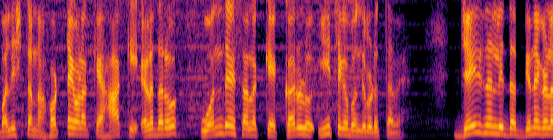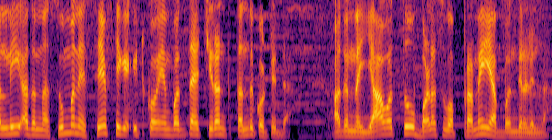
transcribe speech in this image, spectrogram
ಬಲಿಷ್ಠನ ಹೊಟ್ಟೆಯೊಳಕ್ಕೆ ಹಾಕಿ ಎಳೆದರೂ ಒಂದೇ ಸಲಕ್ಕೆ ಕರುಳು ಈಚೆಗೆ ಬಂದು ಬಿಡುತ್ತವೆ ಜೈಲಿನಲ್ಲಿದ್ದ ದಿನಗಳಲ್ಲಿ ಅದನ್ನು ಸುಮ್ಮನೆ ಸೇಫ್ಟಿಗೆ ಇಟ್ಕೋ ಎಂಬಂತೆ ಚಿರಂತ್ ತಂದುಕೊಟ್ಟಿದ್ದ. ಅದನ್ನು ಯಾವತ್ತೂ ಬಳಸುವ ಪ್ರಮೇಯ ಬಂದಿರಲಿಲ್ಲ.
